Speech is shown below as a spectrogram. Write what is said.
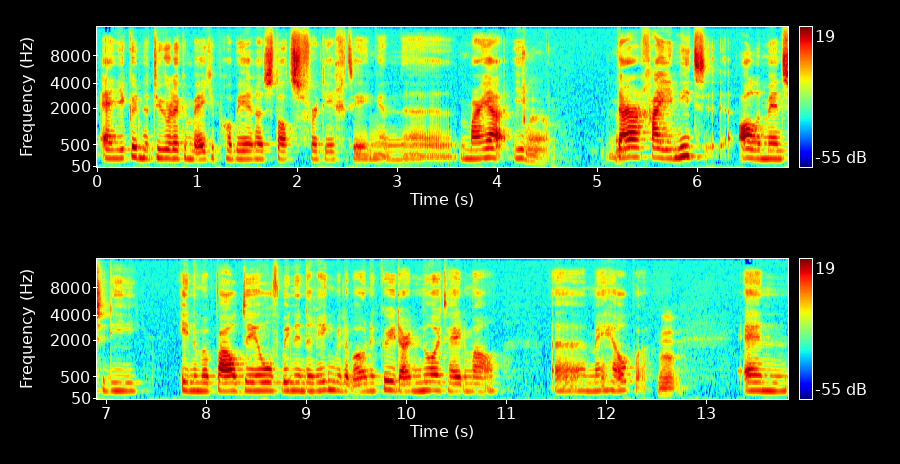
En je kunt natuurlijk een beetje proberen stadsverdichting. En, uh, maar ja, je, ja, daar ga je niet alle mensen die in een bepaald deel of binnen de ring willen wonen, kun je daar nooit helemaal mee helpen. Hm. En,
